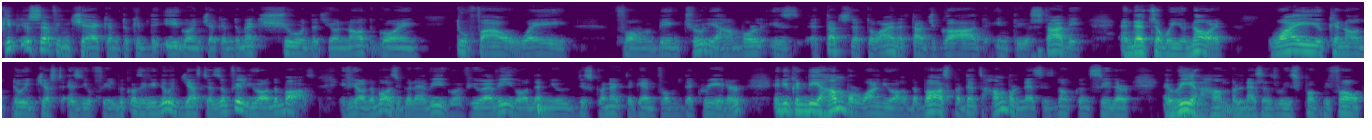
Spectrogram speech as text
keep yourself in check and to keep the ego in check and to make sure that you're not going too far away from being truly humble is attach the Torah and touch God into your study. And that's the way you know it. Why you cannot do it just as you feel? Because if you do it just as you feel, you are the boss. If you are the boss, you're gonna have ego. If you have ego, then you disconnect again from the creator. And you can be humble while you are the boss, but that humbleness is not considered a real humbleness, as we spoke before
